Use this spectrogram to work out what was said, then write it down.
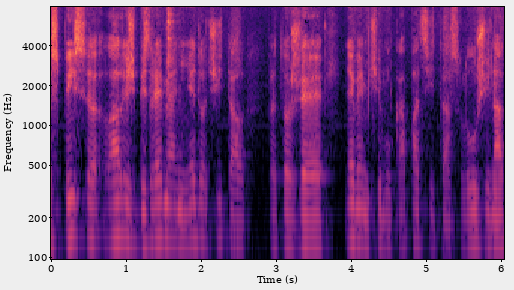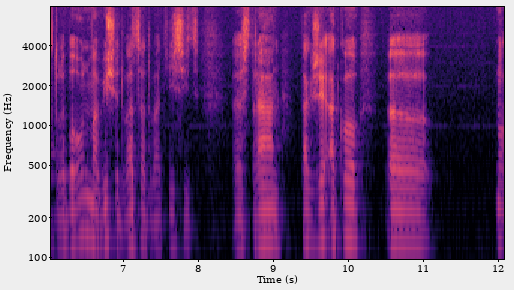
spis Lališ by zrejme ani nedočítal, pretože neviem, či mu kapacita slúži na to, lebo on má vyše 22 tisíc e, strán, takže ako e, no,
